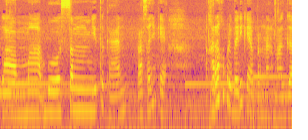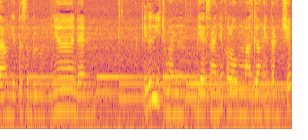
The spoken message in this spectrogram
lama bosen gitu kan. Rasanya kayak karena aku pribadi kayak pernah magang gitu sebelumnya dan itu tuh cuman biasanya kalau magang internship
